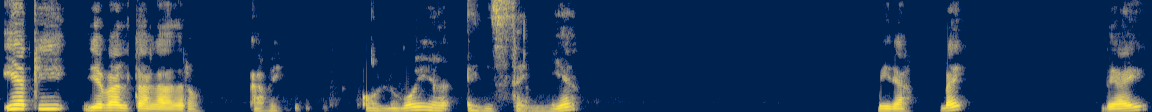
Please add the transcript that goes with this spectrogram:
Y aquí lleva el taladro. A ver, os lo voy a enseñar. Mira, ¿veis? De ahí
